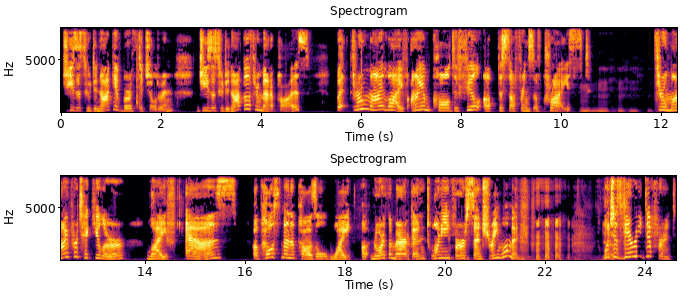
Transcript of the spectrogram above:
Jesus who did not give birth to children, Jesus who did not go through menopause, but through my life, I am called to fill up the sufferings of Christ mm-hmm. Through my particular life as a postmenopausal white uh, North American 21st century woman, yes. which is very different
